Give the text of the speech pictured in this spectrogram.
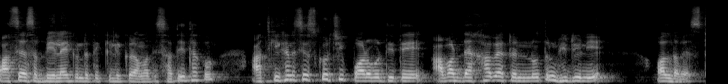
পাশে আসা বেল আইকনটাতে ক্লিক করে আমাদের সাথেই থাকো। আজকে এখানে শেষ করছি। পরবর্তীতে আবার দেখা হবে একটা নতুন ভিডিও নিয়ে। অল দ্য বেস্ট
